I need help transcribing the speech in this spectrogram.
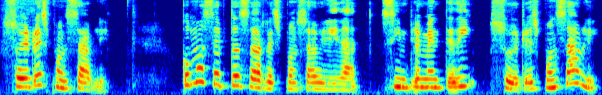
Soy responsable. ¿Cómo aceptas la responsabilidad? Simplemente di soy responsable.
